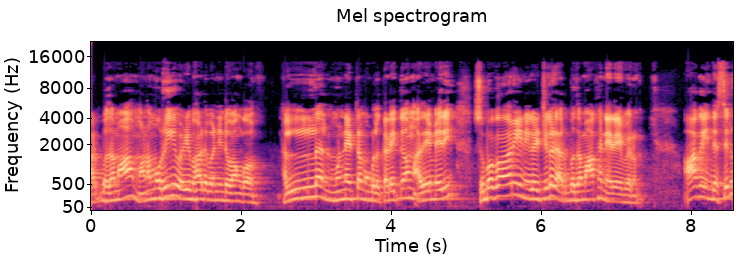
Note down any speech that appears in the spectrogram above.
அற்புதமாக மனமுருகி வழிபாடு பண்ணிட்டு வாங்கோம் நல்ல முன்னேற்றம் உங்களுக்கு கிடைக்கும். அதேமாரி சுபகாரிய நிகழ்ச்சிகள் அற்புதமாக நிறைவேறும். ஆக இந்த சிறு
